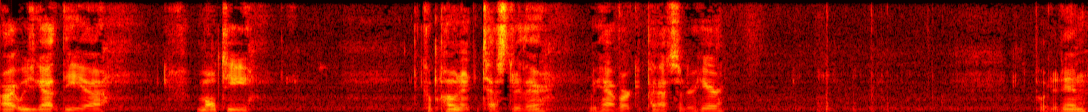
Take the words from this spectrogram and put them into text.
All right, we've got the uh, multi component tester there. We have our capacitor here. Put it in,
